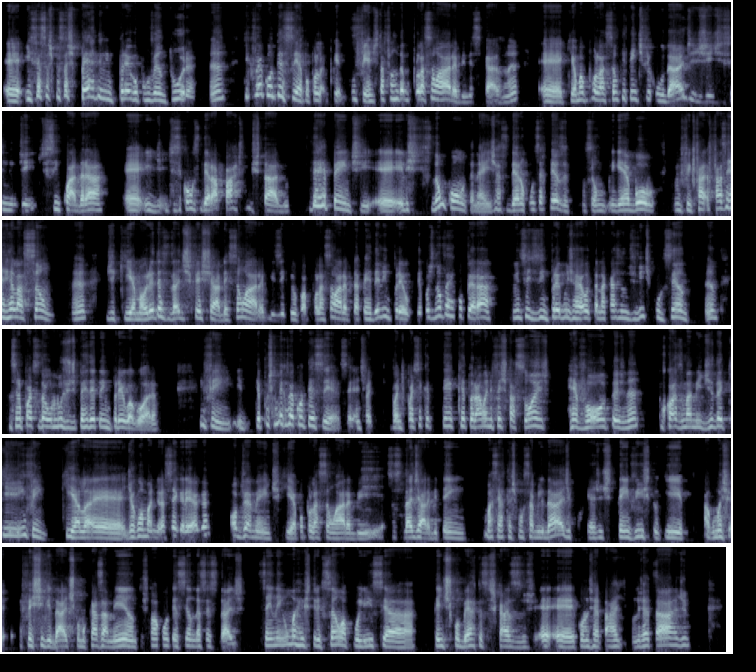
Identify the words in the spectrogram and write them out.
É, e se essas pessoas perdem o emprego porventura, né? o que, vai acontecer? Porque, enfim, a gente está falando da população árabe nesse caso, né? É, que é uma população que tem dificuldade de, de, de se enquadrar é, e de, se considerar parte do Estado de repente, é, eles se dão conta, né, e já se deram com certeza, não são, ninguém é bobo, enfim, fa fazem a relação né, de que a maioria das cidades fechadas são árabes e que a população árabe está perdendo emprego, depois não vai recuperar, o índice de desemprego em Israel está na casa dos 20%, né, você não pode se dar o luxo de perder seu emprego agora. Enfim, e depois como é que vai acontecer? A gente, vai, a gente pode ser que tenha que aturar manifestações, revoltas, né, por causa de uma medida que, enfim, que ela é, de alguma maneira segrega Obviamente que a população árabe, a sociedade árabe tem uma certa responsabilidade, porque a gente tem visto que algumas festividades, como casamentos, estão acontecendo nessas cidades sem nenhuma restrição. A polícia tem descoberto esses casos é, é, quando já é tarde, quando já é tarde,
